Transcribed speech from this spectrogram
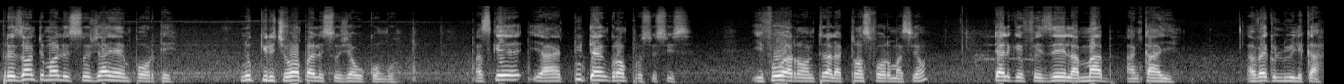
Présentement, le soja est importé. Nous ne cultivons pas le soja au Congo. Parce qu'il y a tout un grand processus. Il faut rentrer à la transformation, telle que faisait la MAB en Caille, avec l'huilka.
